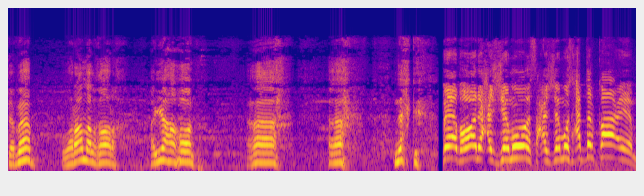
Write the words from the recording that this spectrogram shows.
شباب ورانا الغارة. هياها هون. آه آه نحكي. شباب هون على الجاموس على الجاموس حد القائم.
